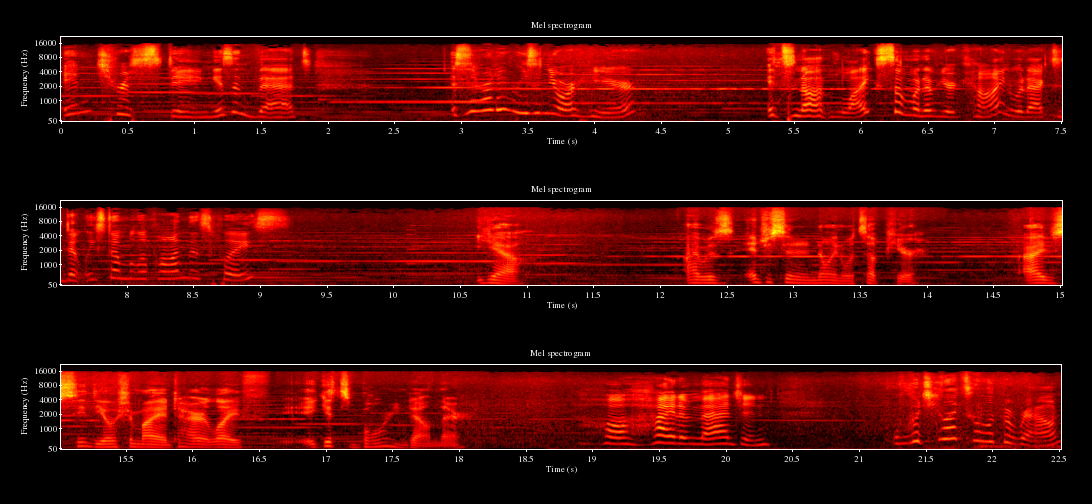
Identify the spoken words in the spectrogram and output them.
Interesting, isn't that? Is there any reason you're here? It's not like someone of your kind would accidentally stumble upon this place. Yeah. I was interested in knowing what's up here. I've seen the ocean my entire life. It gets boring down there. Oh, I'd imagine. Would you like to look around?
